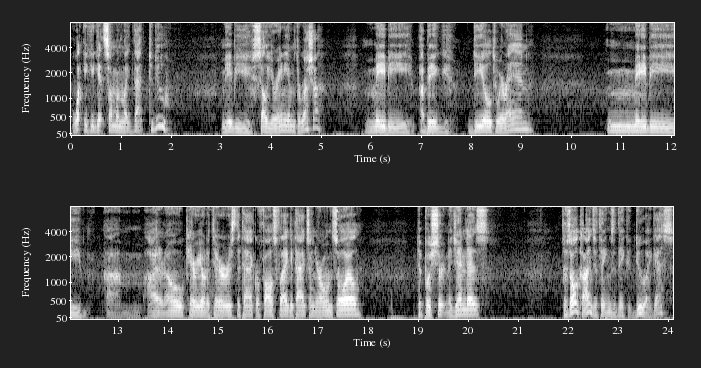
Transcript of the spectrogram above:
what you could get someone like that to do. Maybe sell uranium to Russia? Maybe a big deal to Iran? Maybe, um, I don't know, carry out a terrorist attack or false flag attacks on your own soil to push certain agendas? There's all kinds of things that they could do, I guess.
